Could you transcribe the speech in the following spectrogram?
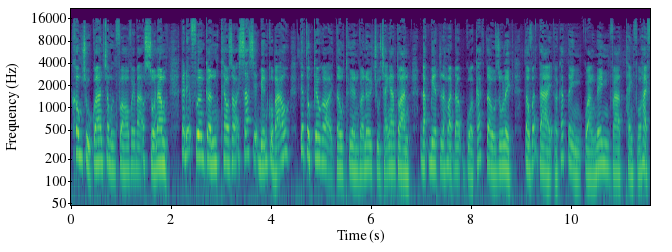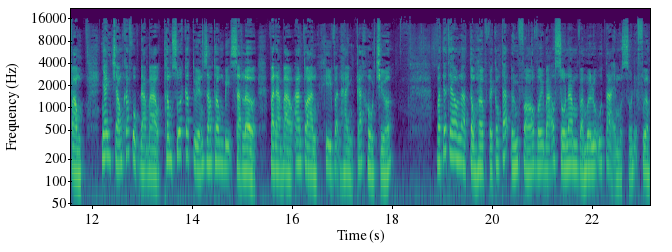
không chủ quan trong ứng phó với bão số 5, các địa phương cần theo dõi sát diễn biến của bão, tiếp tục kêu gọi tàu thuyền vào nơi trú tránh an toàn, đặc biệt là hoạt động của các tàu du lịch, tàu vận tải ở các tỉnh Quảng Ninh và thành phố Hải Phòng, nhanh chóng khắc phục đảm bảo thông suốt các tuyến giao thông bị sạt lở và đảm bảo an toàn khi vận hành các hồ chứa. Và tiếp theo là tổng hợp về công tác ứng phó với bão số 5 và mưa lũ tại một số địa phương.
